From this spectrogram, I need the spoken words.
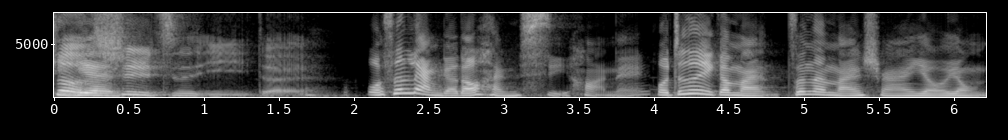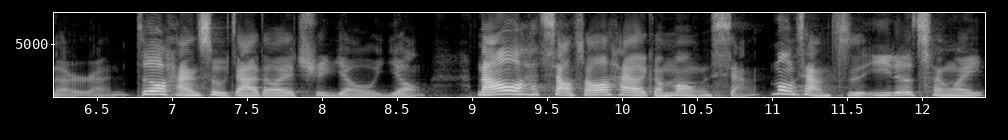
乐趣之一。对，我是两个都很喜欢诶、我就是一个蛮真的蛮喜欢游泳的人，就是我寒暑假都会去游泳。然后我小时候还有一个梦想，梦想之一就是成为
